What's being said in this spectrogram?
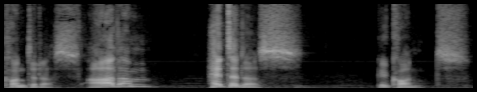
konnte das. Adam hätte das gekonnt.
